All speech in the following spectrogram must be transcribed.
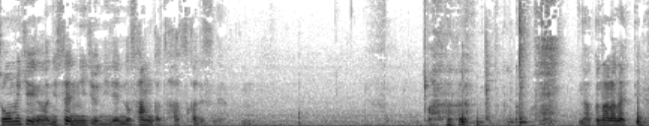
賞味期限が2022年の3月20日ですね、うん、なくならないっていう。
